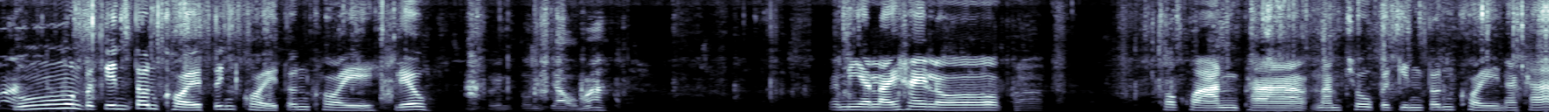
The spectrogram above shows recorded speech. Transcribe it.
มานู่นไปกินต้นข่อยต้นข่อยต้นข่อยเร็วเป็นต้นเจ้ามาไม่มีอะไรให้หรอกพ่อควานพานำโชคไปกินต้นข่อยนะคะ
